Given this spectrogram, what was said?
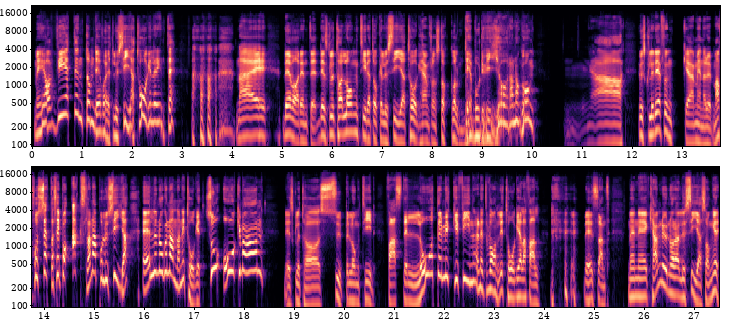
men jag vet inte om det var ett Lucia-tåg eller inte. Nej, det var det inte. Det skulle ta lång tid att åka Lucia-tåg hem från Stockholm. Det borde vi göra någon gång. Mm, ja, hur skulle det funka menar du? Man får sätta sig på axlarna på Lucia eller någon annan i tåget, så åker man! Det skulle ta superlång tid. Fast det låter mycket finare än ett vanligt tåg i alla fall. det är sant. Men eh, kan du några Lucia-sånger?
